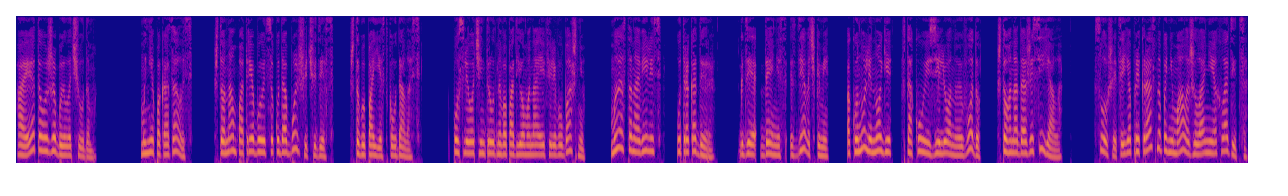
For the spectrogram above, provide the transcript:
а это уже было чудом. Мне показалось, что нам потребуется куда больше чудес, чтобы поездка удалась. После очень трудного подъема на Эйфелеву башню мы остановились у Тракадера, где Деннис с девочками окунули ноги в такую зеленую воду, что она даже сияла. Слушайте, я прекрасно понимала желание охладиться.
